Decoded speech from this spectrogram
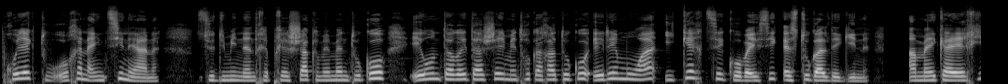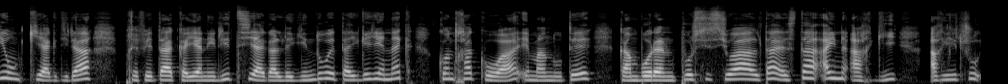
proiektu horren aintzinean. Zudimin entrepresak mementuko, eunta goita sei metrokaratuko ere mua ikertzeko baizik ez du galdegin. Amaika erri unkiak dira, prefeta kaian iritzia galdegindu eta igeienek kontrakoa eman dute, kanboren posizioa alta ez da hain argi, argitzu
